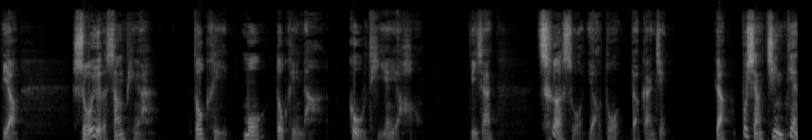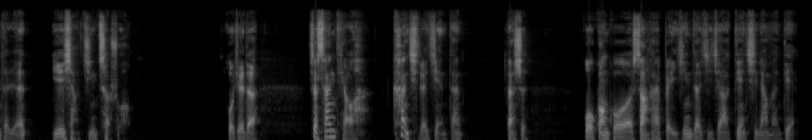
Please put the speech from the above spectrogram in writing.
第二。所有的商品啊，都可以摸，都可以拿，购物体验要好。第三，厕所要多，要干净，让不想进店的人也想进厕所。我觉得这三条啊，看起来简单，但是我逛过上海、北京的几家电器量贩店，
